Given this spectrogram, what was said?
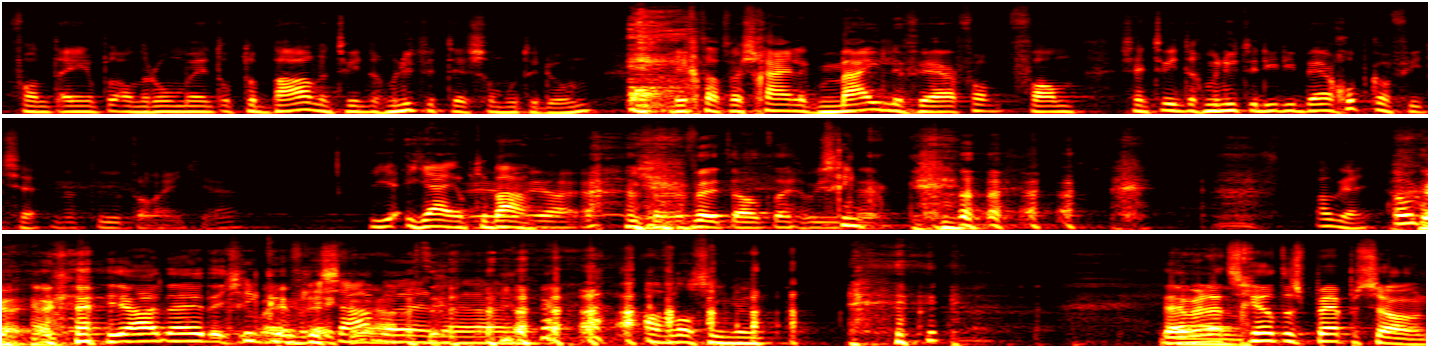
van het een op het andere moment op de baan een 20 minuten test zal moeten doen, ligt dat waarschijnlijk mijlenver van, van zijn 20 minuten die die bergop kan fietsen. Natuurtalentje, hè? J- jij op de baan. Ja, ja. We weten al tegen wie Misschien- Oké. Oké, oké. Ja, nee, dat je Misschien kunnen we samen een eh, aflossing doen. Nee, maar dat scheelt dus per persoon.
